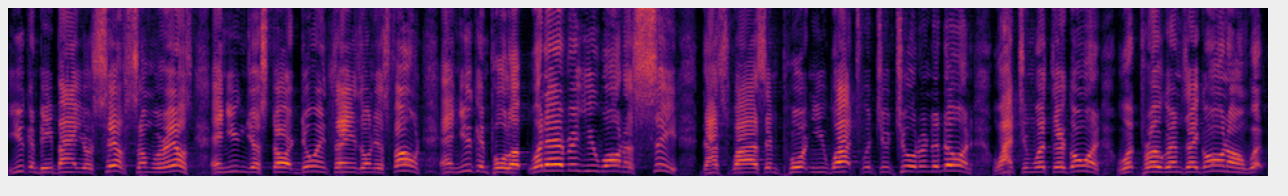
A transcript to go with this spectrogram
You can be by yourself somewhere else, and you can just start doing things on this phone, and you can pull up whatever you want to see. That's why it's important you watch what your children are doing, watching what they're going, what programs they're going on, what,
